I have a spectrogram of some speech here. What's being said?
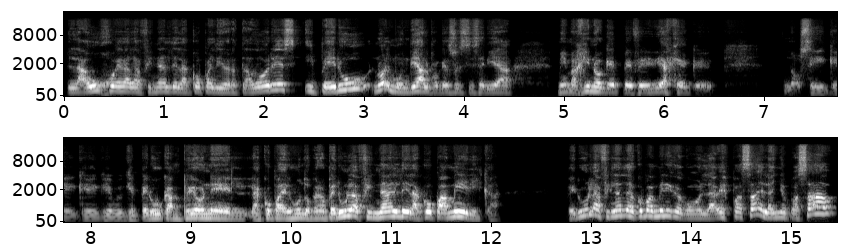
la U juega la final de la Copa Libertadores y Perú, no el Mundial, porque eso sí sería, me imagino que preferirías que, no sé, que, que, Perú campeone la Copa del Mundo, pero Perú la final de la Copa América. Perú la final de la Copa América como la vez pasada, el año pasado,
